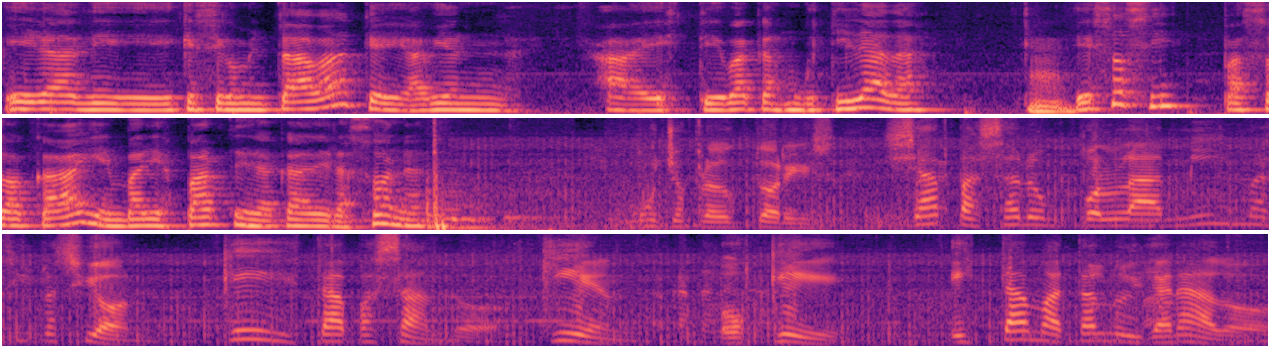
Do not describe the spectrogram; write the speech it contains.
era de que se comentaba que habían ah, este, vacas mutiladas. Mm. Eso sí, pasó acá y en varias partes de acá de la zona. Muchos productores ya pasaron por la misma situación. ¿Qué está pasando? ¿Quién o qué está matando el ganado?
